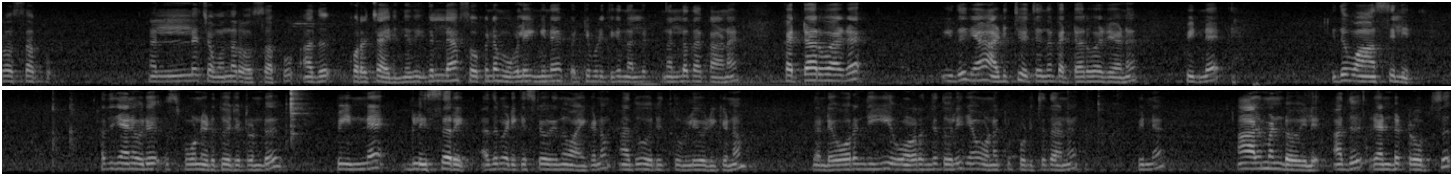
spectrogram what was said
റോസാപ്പൂ. നല്ല ചുമന്ന റോസാപ്പൂ. അത് കുറച്ച് അരിഞ്ഞത്. ഇതെല്ലാം സോപ്പിന്റെ മുകളിൽ ഇങ്ങനെ പറ്റി പിടിച്ചിട്ട് നല്ല നല്ലതാണ് കാണാൻ. കറ്റാർ വാഴ ഇത് ഞാൻ അടിച്ചു വെച്ചിരുന്ന കറ്റാർവാഴയാണ് പിന്നെ ഇത് വാസിലിൻ. അത് ഞാൻ ഒരു സ്പൂൺ എടുത്തു വെച്ചിട്ടുണ്ട്. പിന്നെ ഗ്ലിസറിൻ അത് മെഡിക്കൽ സ്റ്റോറിൽ നിന്ന് വാങ്ങിക്കണം. അതും ഒരു തുള്ളി ഒഴിക്കണം. ഇതുണ്ട്. ഓറഞ്ച് ഈ ഓറഞ്ച് തൊലി ഞാൻ ഉണക്കി പൊടിച്ചതാണ്. പിന്നെ ആൽമണ്ട് ഓയിൽ അത് രണ്ട് ഡ്രോപ്സ്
